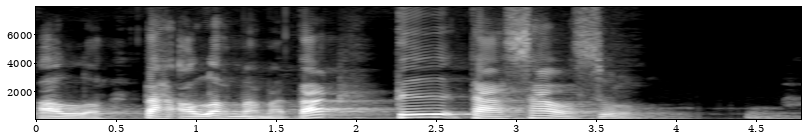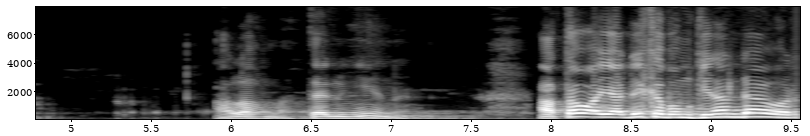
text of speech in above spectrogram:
Allah. Tah Allah mah matak teu tasalsul Allah mah teu atau aya di kemungkinan daur.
